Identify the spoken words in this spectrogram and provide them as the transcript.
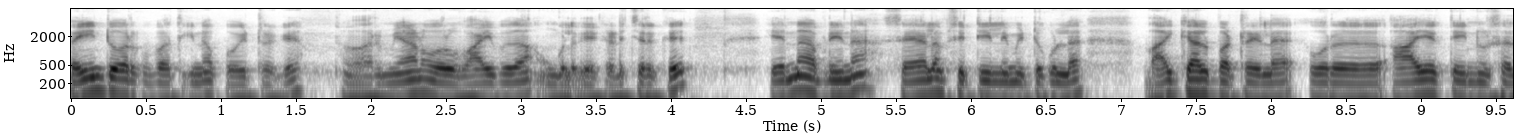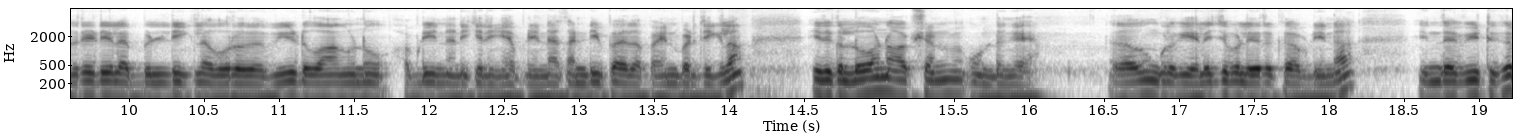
பெயிண்ட் ஒர்க் பார்த்திங்கன்னா போயிட்டுருக்கு. அருமையான ஒரு வாய்ப்பு தான் உங்களுக்கு கிடச்சிருக்கு. என்ன அப்படின்னா சேலம் சிட்டி லிமிட்டுக்குள்ளே வாய்க்கால் பற்றையில் ஒரு ஆயிரத்தி ஐநூறு சதுரடியில் பில்டிங்கில் ஒரு வீடு வாங்கணும் அப்படின்னு நினைக்கிறீங்க அப்படின்னா கண்டிப்பாக இதை பயன்படுத்திக்கலாம். இதுக்கு லோன் ஆப்ஷன் உண்டுங்க. அதாவது உங்களுக்கு எலிஜிபிள் இருக்குது அப்படின்னா இந்த வீட்டுக்கு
